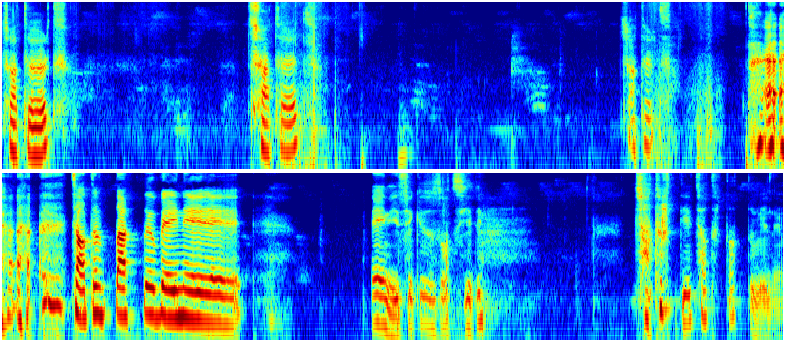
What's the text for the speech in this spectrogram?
Çatırt. Çatırt. Çatırt. Çatırtattı beni. En iyi 837. Çatırt diye çatırtattı beni.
